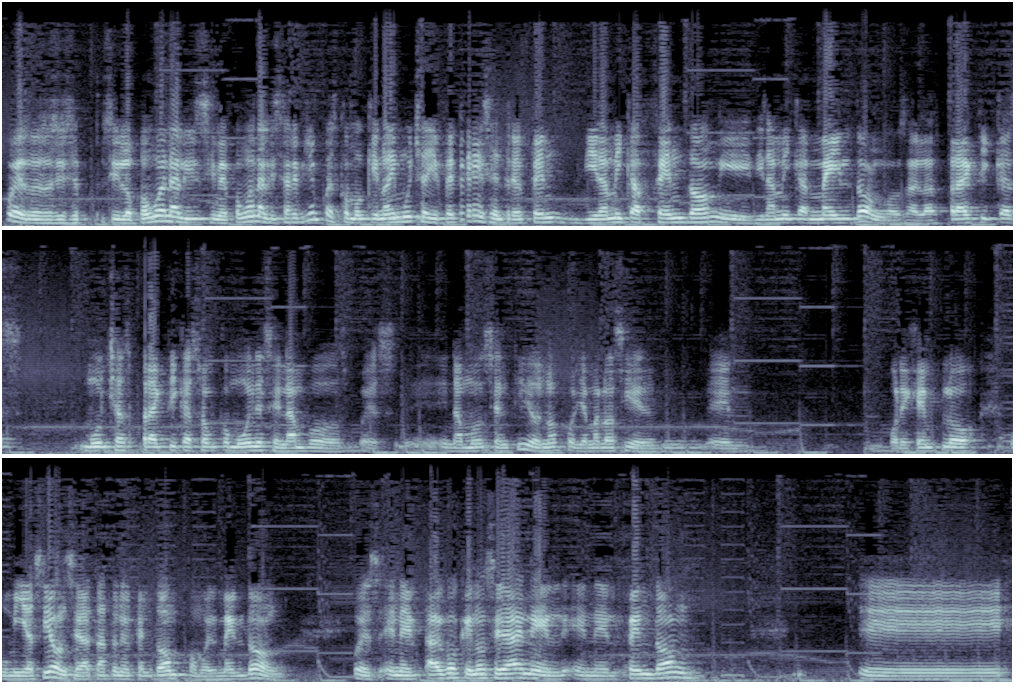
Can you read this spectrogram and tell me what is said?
Pues o sea, si, si lo pongo a analiz- si me pongo a analizar bien, pues como que no hay mucha diferencia entre fen- dinámica fendom y dinámica mailedom. O sea, las prácticas muchas prácticas son comunes en ambos, pues, en ambos sentidos, ¿no? Por llamarlo así. En, por ejemplo, humillación se da tanto en el fendón como el meldón. Pues en el, algo que no se da en el, en el eh,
